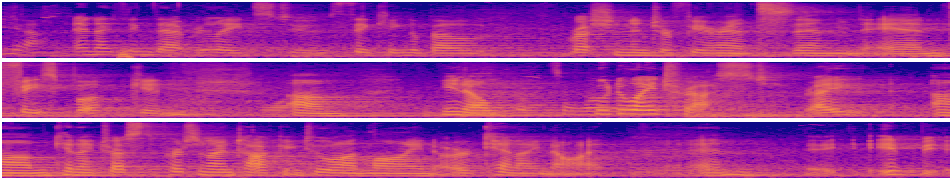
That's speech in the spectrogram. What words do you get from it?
Yeah, and I think that relates to thinking about Russian interference and, and Facebook and, um, you know, who do I trust, right? Um, can I trust the person I'm talking to online or can I not? And it,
